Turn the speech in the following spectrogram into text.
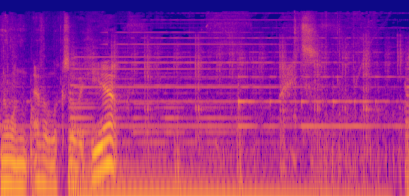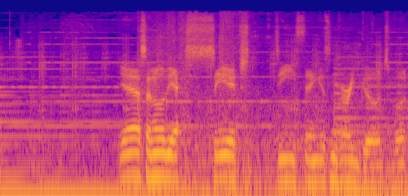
No one ever looks over here. Right. Yes, I know the XCHD thing isn't very good, but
